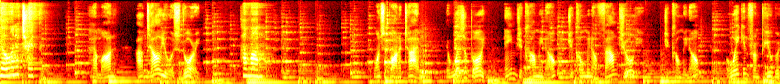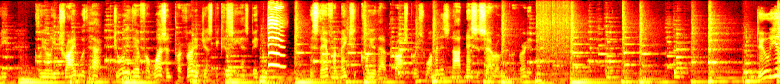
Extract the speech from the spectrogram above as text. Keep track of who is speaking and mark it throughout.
Speaker 1: go on a trip.
Speaker 2: Come on, I'll tell you a story.
Speaker 1: Come on.
Speaker 2: Once upon a time, there was a boy named Jacomino. Jacomino found Julia. Jacomino, awakened from puberty, clearly tried with her. Julie therefore wasn't perverted just because she has big boobs. This therefore makes it clear that a prosperous woman is not necessarily perverted.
